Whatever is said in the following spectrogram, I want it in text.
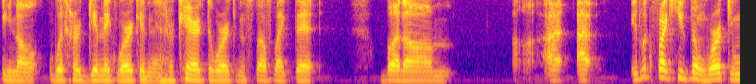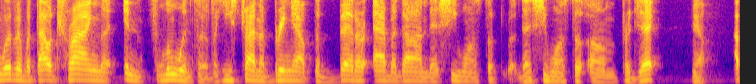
you know, with her gimmick work and, and her character work and stuff like that. but um, I, I it looks like he's been working with her without trying to influence her. Like he's trying to bring out the better Abaddon that she wants to that she wants to um project. I,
